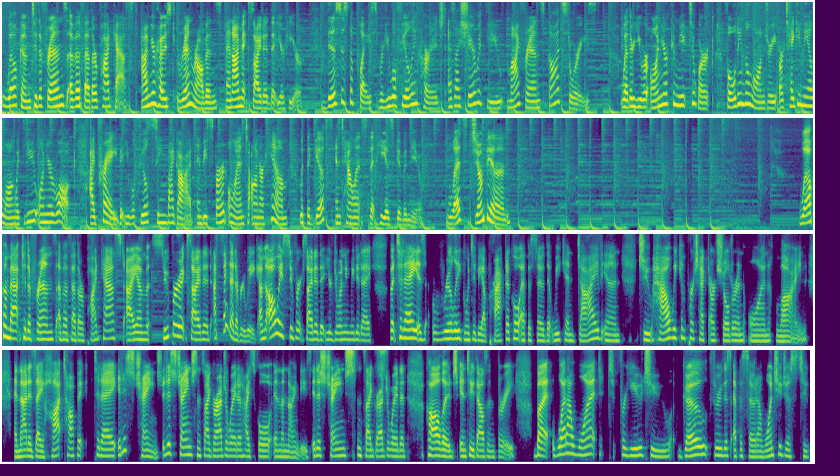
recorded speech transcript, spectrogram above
Welcome to the Friends of a Feather podcast. I'm your host, Ren Robbins, and I'm excited that you're here. This is the place where you will feel encouraged as I share with you my friends' God stories. Whether you are on your commute to work, folding the laundry, or taking me along with you on your walk, I pray that you will feel seen by God and be spurred on to honor Him with the gifts and talents that He has given you. Let's jump in. Welcome back to the Friends of a Feather podcast. I am super excited. I say that every week. I'm always super excited that you're joining me today. But today is really going to be a practical episode that we can dive in to how we can protect our children online. And that is a hot topic today. It has changed. It has changed since I graduated high school in the 90s. It has changed since I graduated college in 2003. But what I want for you to go through this episode, I want you just to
